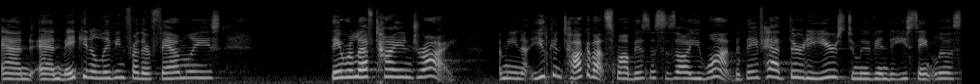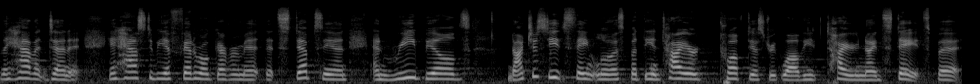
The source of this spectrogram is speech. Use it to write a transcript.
and, and making a living for their families, they were left high and dry. I mean, you can talk about small businesses all you want, but they've had 30 years to move into East St. Louis and they haven't done it. It has to be a federal government that steps in and rebuilds not just East St. Louis, but the entire 12th district, well, the entire United States. But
